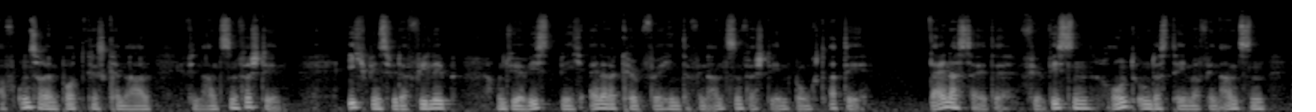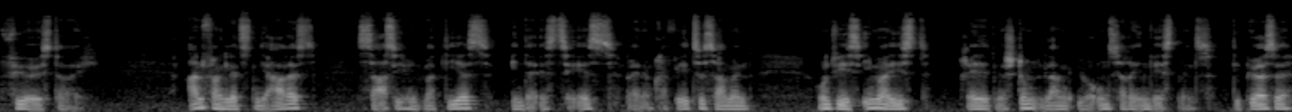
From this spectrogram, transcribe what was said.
auf unserem Podcast-Kanal Finanzen verstehen. Ich bin's wieder Philipp und wie ihr wisst, bin ich einer der Köpfe hinter finanzenverstehen.at deiner Seite für Wissen rund um das Thema Finanzen für Österreich. Anfang letzten Jahres saß ich mit Matthias in der SCS bei einem Café zusammen und wie es immer ist, redeten wir stundenlang über unsere Investments, die Börse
